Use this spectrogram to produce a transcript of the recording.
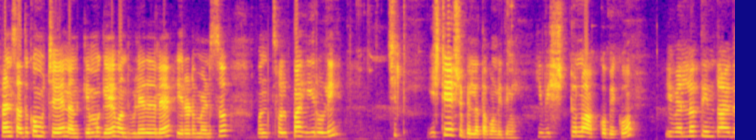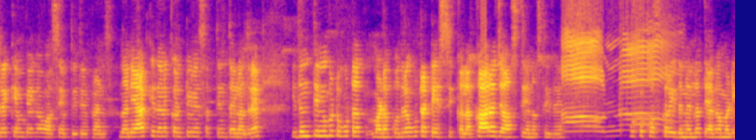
ಫ್ರೆಂಡ್ಸ್ ಅದಕ್ಕೂ ಮುಂಚೆ ನನ್ನ ಕೆಮ್ಮಿಗೆ ಒಂದು ವಿಳೆದೆಲೆ ಎರಡು ಮೆಣಸು ಒಂದು ಸ್ವಲ್ಪ ಈರುಳ್ಳಿ ಚಿಟ್ ಇಷ್ಟೇ ಇಷ್ಟು ಬೆಲ್ಲ ತಗೊಂಡಿದ್ದೀನಿ. ಇವಿಷ್ಟನ್ನು ಹಾಕ್ಕೋಬೇಕು. ಇವೆಲ್ಲ ತಿಂತಾ ಇದ್ರೆ ಬೇಗ ವಾಸಿ ಆಗ್ತೈತೆ ಫ್ರೆಂಡ್ಸ್ ನಾನು ಯಾಕೆ ಇದನ್ನು ಕಂಟಿನ್ಯೂಸ್ ಆಗಿ ತಿಂತಾ ಇಲ್ಲ ಅಂದರೆ ಇದನ್ನು ತಿನ್ಬಿಟ್ಟು ಊಟ ಮಾಡಕ್ಕೆ ಹೋದ್ರೆ ಊಟ ಟೇಸ್ಟ್ ಸಿಕ್ಕಲ್ಲ ಖಾರ ಜಾಸ್ತಿ ಅನ್ನಿಸ್ತಿದೆ. ಊಟಕ್ಕೋಸ್ಕರ ಇದನ್ನೆಲ್ಲ ತ್ಯಾಗ ಮಾಡಿ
